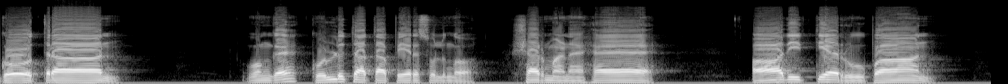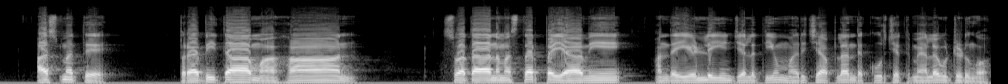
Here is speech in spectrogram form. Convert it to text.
கோத்ரான். உங்கள் கொள்ளு தாத்தா பேரை சொல்லுங்க. ஷர்மணக ஆதித்ய ரூபான். அஸ்மத் பிரபிதா மகான். ஸ்வதா நமஸ்தர்ப்பயாமி. அந்த எள்ளையும் ஜலத்தையும் மறிச்சாப்பில் அந்த கூர்ச்சத்து மேலே விட்டுடுங்க.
